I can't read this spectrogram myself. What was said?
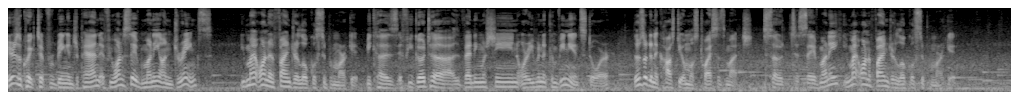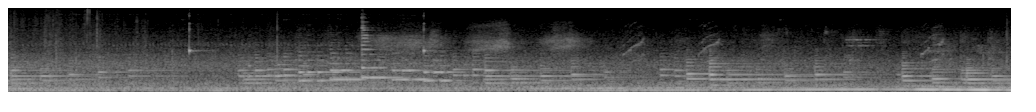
Here's a quick tip for being in Japan. If you want to save money on drinks, you might want to find your local supermarket because if you go to a vending machine or even a convenience store, those are going to cost you almost twice as much. So to save money, you might want to find your local supermarket.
